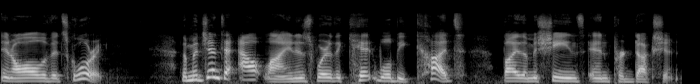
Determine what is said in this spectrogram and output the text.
in all of its glory. The magenta outline is where the kit will be cut by the machines in production.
